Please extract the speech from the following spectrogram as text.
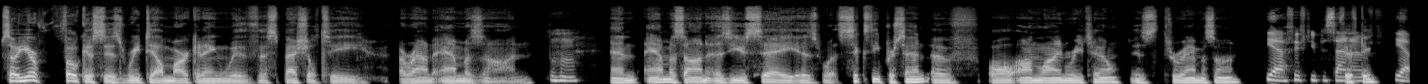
So, your focus is retail marketing with a specialty around Amazon. Mm-hmm. And Amazon, as you say, is what, 60% of all online retail is through Amazon? Yeah, 50%. 50? Of, yeah.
